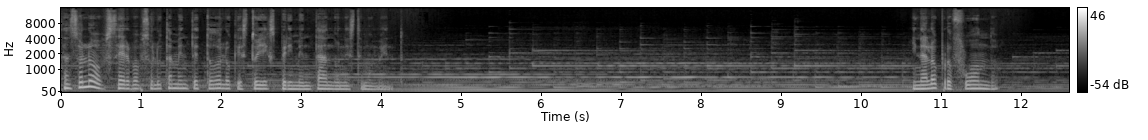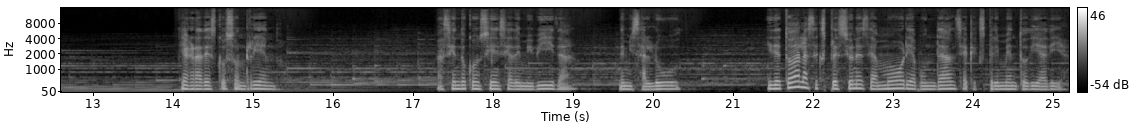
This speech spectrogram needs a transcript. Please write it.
Tan solo observo absolutamente todo lo que estoy experimentando en este momento. Inhalo profundo y agradezco sonriendo, haciendo conciencia de mi vida, de mi salud, y de todas las expresiones de amor y abundancia que experimento día a día.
